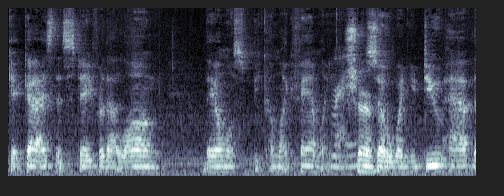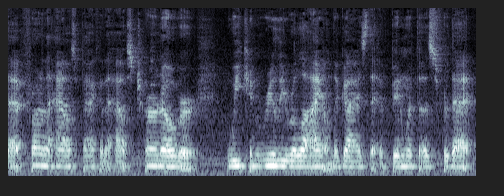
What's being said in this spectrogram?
get guys that stay for that long, they almost become like family. Right. Sure. So when you do have that front of the house, back of the house turnover, we can really rely on the guys that have been with us for that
